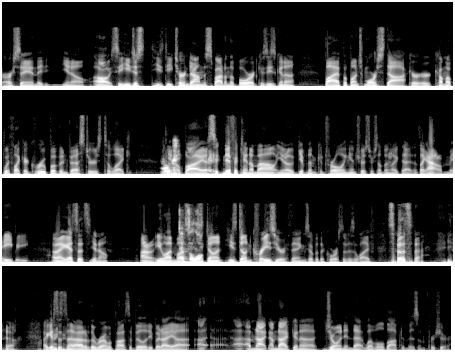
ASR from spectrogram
are saying they, you know, oh, see, he just he he turned down the spot on the board because he's gonna buy up a bunch more stock or, or come up with like a group of investors to like you know buy a significant amount you know give them controlling interest or something like that. It's like i maybe. I mean i guess that's you know i don't know elon musk has done he's done crazier things over the course of his life. So it's not you know i guess it's not out of the realm of possibility but i uh i, I i'm not i'm not gonna join in that level of optimism for sure.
